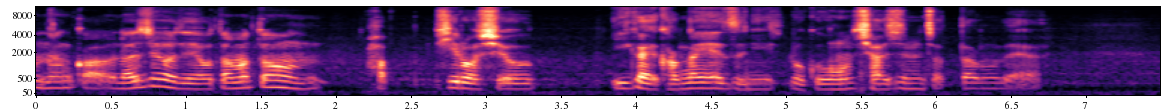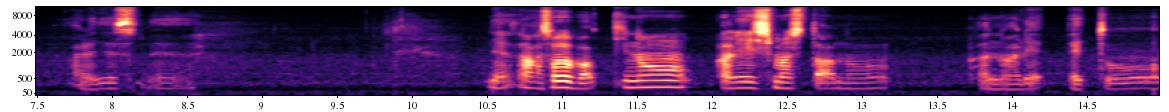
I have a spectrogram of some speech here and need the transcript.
なんかラジオでオタマトーン披露しよう以外考えずに録音し始めちゃったのであれですね。ねあそういえば昨日あれしました。あのあのあれえっと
